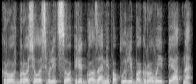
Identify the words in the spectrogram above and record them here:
Кровь бросилась в лицо, перед глазами поплыли багровые пятна.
